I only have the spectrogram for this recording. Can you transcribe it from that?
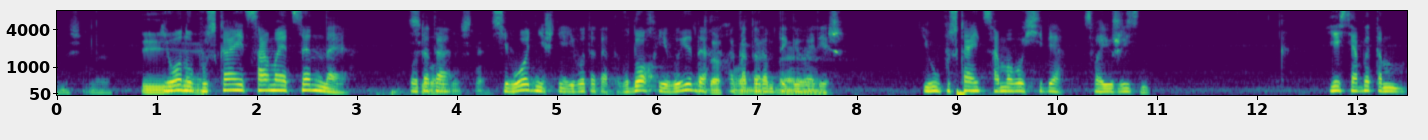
будущим, да. И он упускает самое ценное. Вот это Сегодняшнее. сегодняшнее, и вот этот вдох и выдох, Вдох, о котором выдох, ты да. говоришь. И упускает самого себя, свою жизнь. Есть об этом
